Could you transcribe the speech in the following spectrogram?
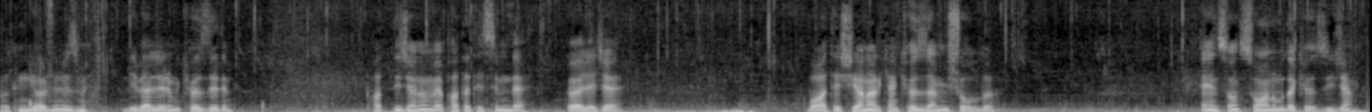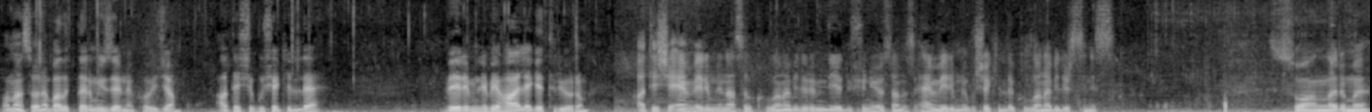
Bakın gördünüz mü? Biberlerimi közledim. Patlıcanım ve patatesim de böylece bu ateş yanarken közlenmiş oldu. En son soğanımı da közleyeceğim. Ondan sonra balıklarımı üzerine koyacağım. Ateşi bu şekilde verimli bir hale getiriyorum. Ateşi en verimli nasıl kullanabilirim diye düşünüyorsanız en verimli bu şekilde kullanabilirsiniz. Soğanlarımı,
